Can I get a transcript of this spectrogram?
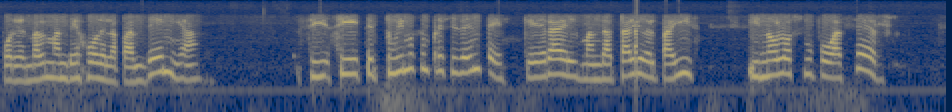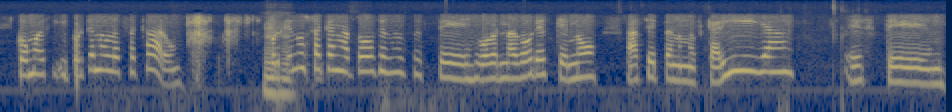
por el mal manejo de la pandemia? Si si te- tuvimos un presidente que era el mandatario del país y no lo supo hacer, ¿cómo es y por qué no lo sacaron? ¿Por qué no sacan a todos esos este, gobernadores que no aceptan la mascarilla? Este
